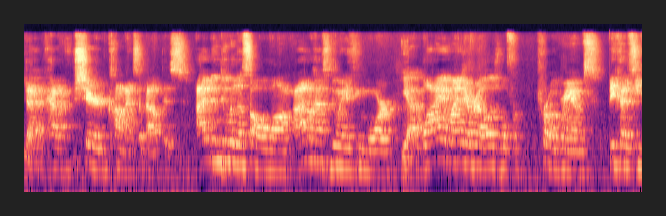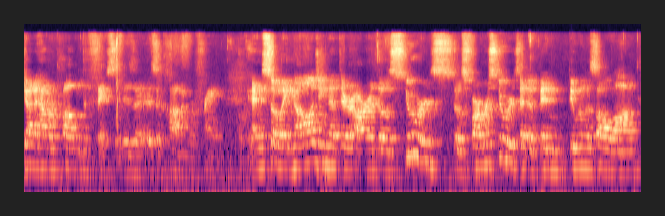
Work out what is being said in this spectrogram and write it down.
that have shared comments about this. I've been doing this all along. I don't have to do anything more. Yeah. Why am I never eligible for programs? Because you got to have a problem to fix it. Is a is a common refrain. Okay. And so acknowledging that there are those stewards, those farmer stewards that have been doing this all along,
